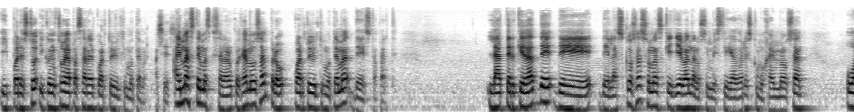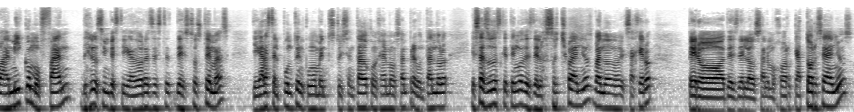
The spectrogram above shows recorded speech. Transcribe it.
y por esto, y con esto voy a pasar al cuarto y último tema. Así es. Hay más temas que se hablaron con Jaime Maussan, pero cuarto y último tema de esta parte. La terquedad de, de, las cosas son las que llevan a los investigadores como Jaime Maussan, o a mí como fan de los investigadores de, este, de estos temas, llegar hasta el punto en que un momento estoy sentado con Jaime Maussan preguntándolo esas dudas que tengo desde los 8 años, bueno, no exagero, pero desde los a lo mejor 14 años,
